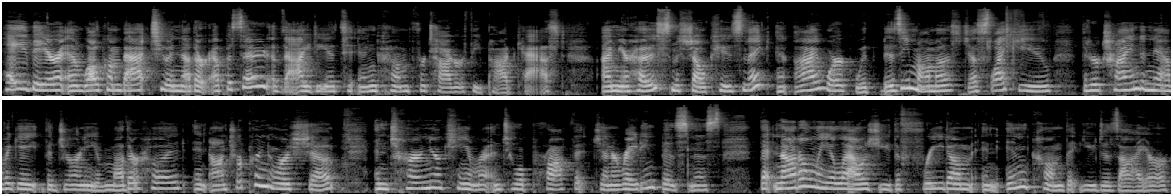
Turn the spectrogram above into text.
Hey there, and welcome back to another episode of the Idea to Income Photography Podcast. I'm your host, Michelle Kuzmick, and I work with busy mamas just like you that are trying to navigate the journey of motherhood and entrepreneurship and turn your camera into a profit generating business that not only allows you the freedom and income that you desire,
